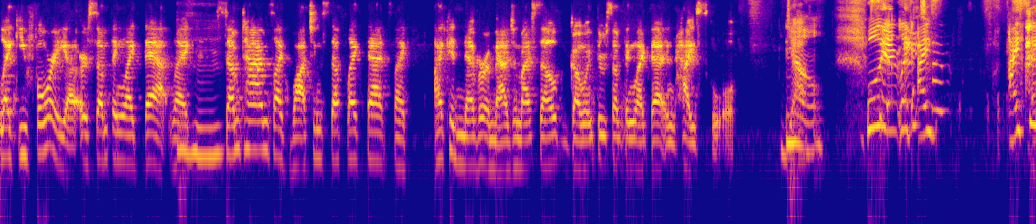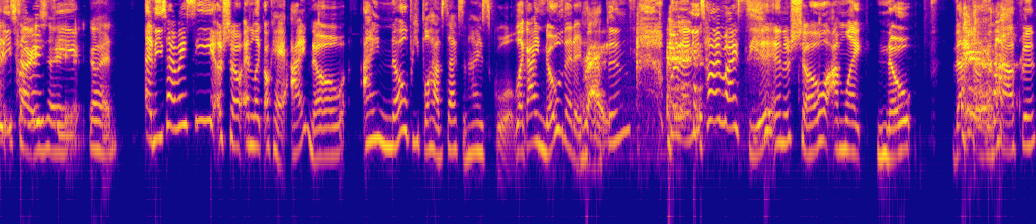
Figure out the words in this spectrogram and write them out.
like Euphoria or something like that. Like Mhm. sometimes like watching stuff like that, it's like I could never imagine myself going through something like that in high school. Yeah. No. Well, yeah, Same. like I, I see. Sorry, I sorry. Go ahead. Anytime I see a show and like, okay, I know, I know people have sex in high school. Like, I know that it Right. happens. But anytime I see it in a show, I'm like, nope, that doesn't happen.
